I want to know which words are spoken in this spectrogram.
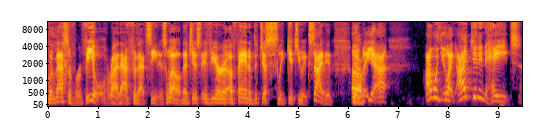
the, massive reveal right after that scene as well. That just, if you're a fan of the Justice League, gets you excited. Yeah. Uh, but yeah, I, I'm with you. Like, I didn't hate.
